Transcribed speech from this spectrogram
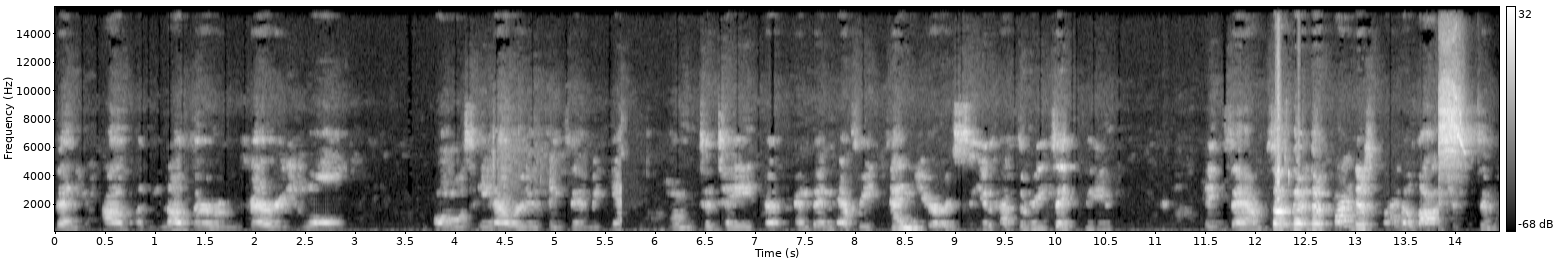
then you have another very long, almost eight hour exam again um, to take. And then every 10 years, you have to retake the exam. So there, there's, quite, there's quite a lot. It's similar,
